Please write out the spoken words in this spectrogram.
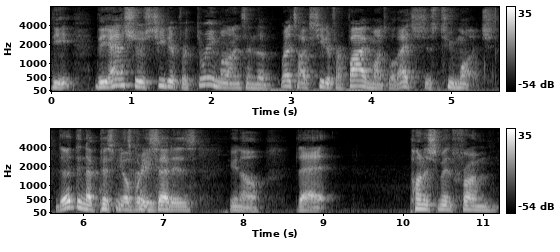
the the Astros cheated for three months and the Red Sox cheated for five months. Well, that's just too much. The other thing that pissed me It's off what he said is, you know, that punishment from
